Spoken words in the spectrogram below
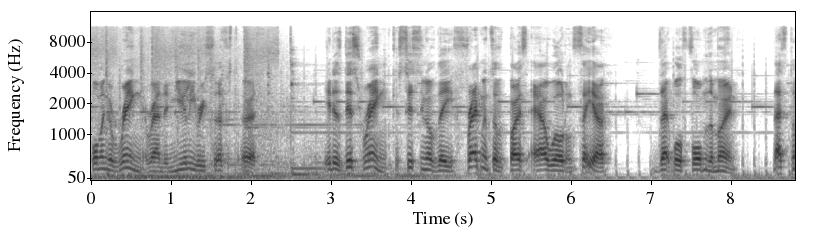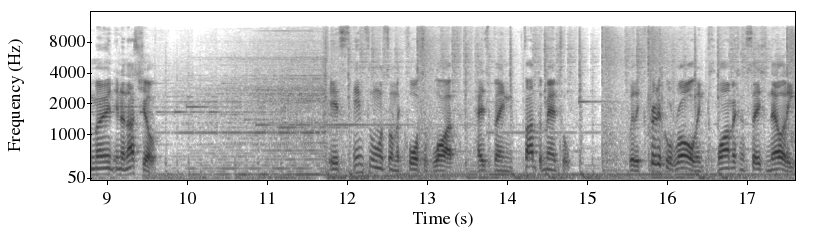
forming a ring around the newly resurfaced Earth. It is this ring, consisting of the fragments of both our world and Theia, that will form the Moon. That's the Moon in a nutshell. Its influence on the course of life has been fundamental, with a critical role in climate and seasonality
